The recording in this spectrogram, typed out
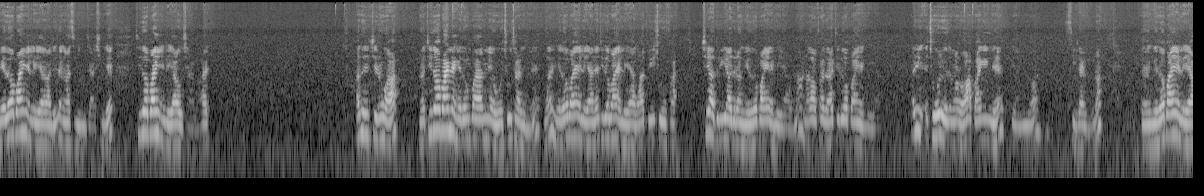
ငယ်သောပိုင်းရင်လေယာက45စင်တီမီတာရှိတယ်ကြီးသောပိုင်းရင်လေယာကိုရှာပါတဲ့အဲ့ဒါကြီးတော့ကနော်ကြီးသောပိုင်းနဲ့ငယ်သောပိုင်းနဲ့ကိုချိုးချနိုင်မယ်နော်ငယ်သောပိုင်းရဲ့လေယာနဲ့ကြီးသောပိုင်းရဲ့လေယာက3ချိုး5ရှေ့က3ရတဲ့ငယ်သောပိုင်းရဲ့လေယာပေါ့နော်နောက်က5ကကြီးသောပိုင်းရဲ့လေယာ အဲ့ဒီအချိုးတွေကိုကျွန်တော်တို့ကအပိုင်းကြီးနဲ့ပြန်ပြီးတော့စီလိုက်ပြီနော်အဲငယ်သောပိုင်းရဲ့လေယာ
